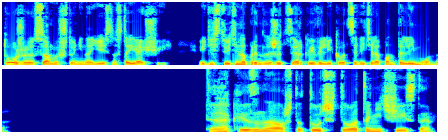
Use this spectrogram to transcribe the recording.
тоже самый что ни на есть настоящий, и действительно принадлежит церкви великого целителя Пантелеймона. «Так и знал, что тут что-то нечисто»,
